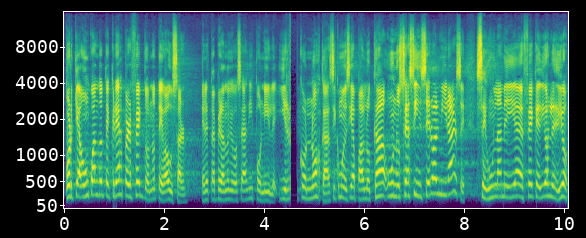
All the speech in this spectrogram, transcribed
Porque aun cuando te creas perfecto, no te va a usar. Él está esperando que vos seas disponible y reconozca, así como decía Pablo, cada uno sea sincero al mirarse, según la medida de fe que Dios le dio.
